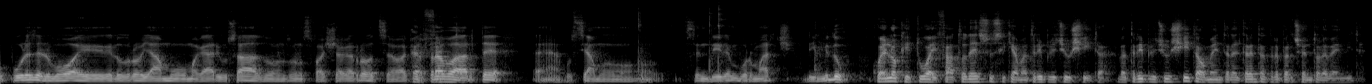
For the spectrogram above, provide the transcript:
oppure se lo vuoi che lo troviamo magari usato, non sono sfasciacarrozze o qualche altra parte, eh, possiamo sentire e informarci. Dimmi tu. Quello che tu hai fatto adesso si chiama triplice uscita. La triplice uscita aumenta del 33% le vendite.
